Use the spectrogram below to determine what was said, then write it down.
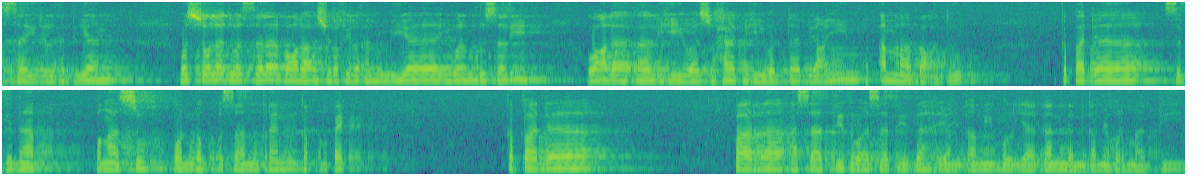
Sairil adyan Wassalatu wassalamu ala ashrafil anbiya wal mursalin Wa ala alihi wa sahabihi wa tabi'in Amma ba'du Kepada segenap pengasuh pondok pesantren Kepempek kepada para asatid wa asatidah yang kami muliakan dan kami hormati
